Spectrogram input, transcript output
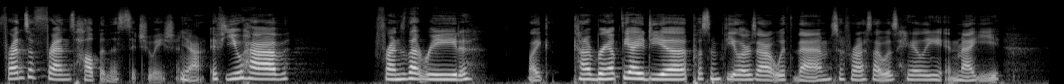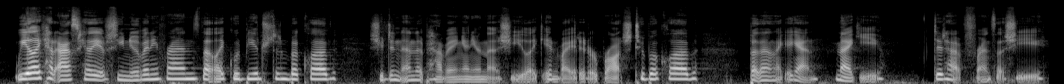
Friends of friends help in this situation. yeah, if you have friends that read, like kind of bring up the idea, put some feelers out with them. So for us that was Haley and Maggie. We like had asked Haley if she knew of any friends that like would be interested in book club. She didn't end up having anyone that she like invited or brought to book club. But then like again, Maggie did have friends that she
